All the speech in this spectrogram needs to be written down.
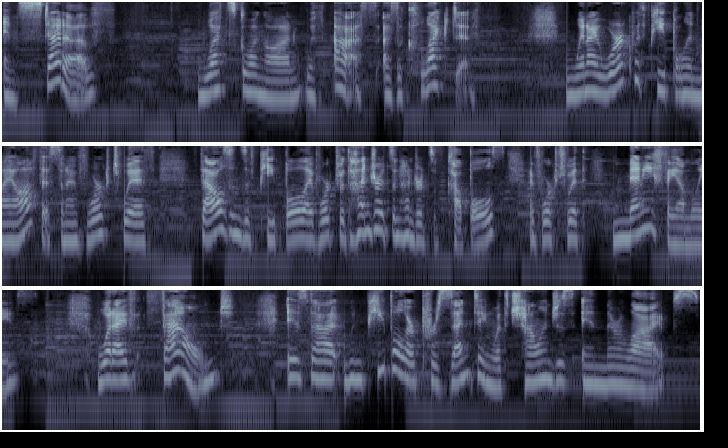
instead of what's going on with us as a collective. When I work with people in my office, and I've worked with thousands of people, I've worked with hundreds and hundreds of couples, I've worked with many families, what I've found is that when people are presenting with challenges in their lives,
